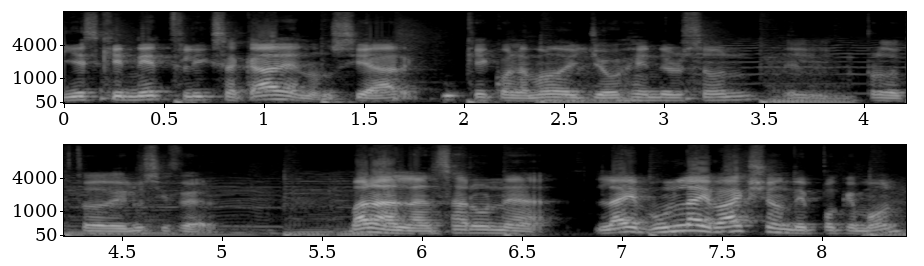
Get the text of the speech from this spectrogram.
Y es que Netflix acaba de anunciar que con la mano de Joe Henderson, el productor de Lucifer, van a lanzar una live, un live action de Pokémon.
